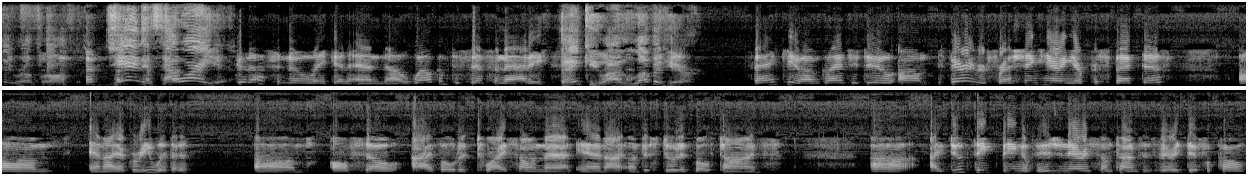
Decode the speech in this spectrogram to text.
They run for office. Janice, how are you? Good afternoon, Lincoln, and uh, welcome to Cincinnati. Thank you. I love it here. Thank you. I'm glad you do. Um, it's very refreshing hearing your perspective, um, and I agree with it. Um, also, I voted twice on that, and I understood it both times. Uh, I do think being a visionary sometimes is very difficult,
